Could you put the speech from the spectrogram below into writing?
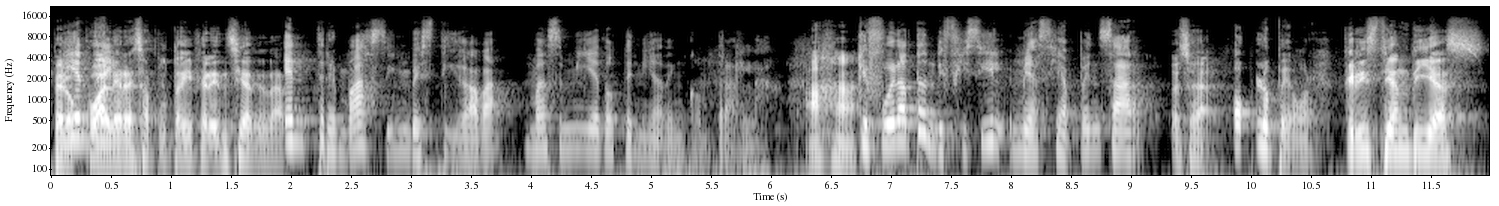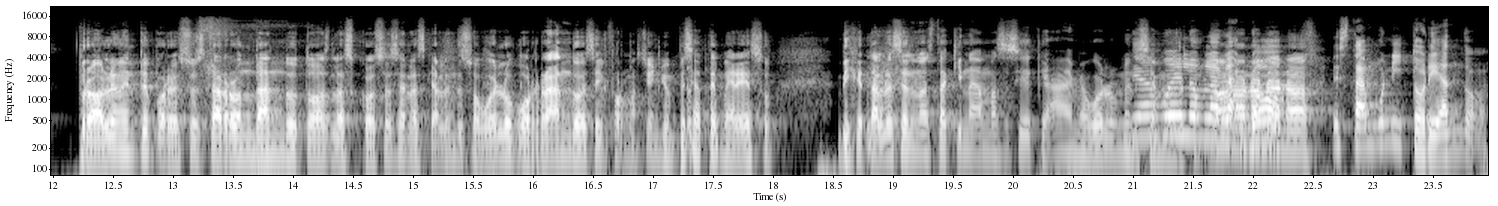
Pero entre- ¿cuál era esa puta diferencia de edad? Entre más investigaba, más miedo tenía de encontrarla. Ajá. Que fuera tan difícil me hacía pensar O sea, oh, lo peor. Cristian Díaz probablemente por eso está rondando todas las cosas en las que hablan de su abuelo, borrando esa información. Yo empecé a temer eso. Dije, tal vez él no está aquí nada más así de que, ay, mi abuelo me Mi decía... abuelo, bla, bla. No, no, no, no, no. Está monitoreando.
